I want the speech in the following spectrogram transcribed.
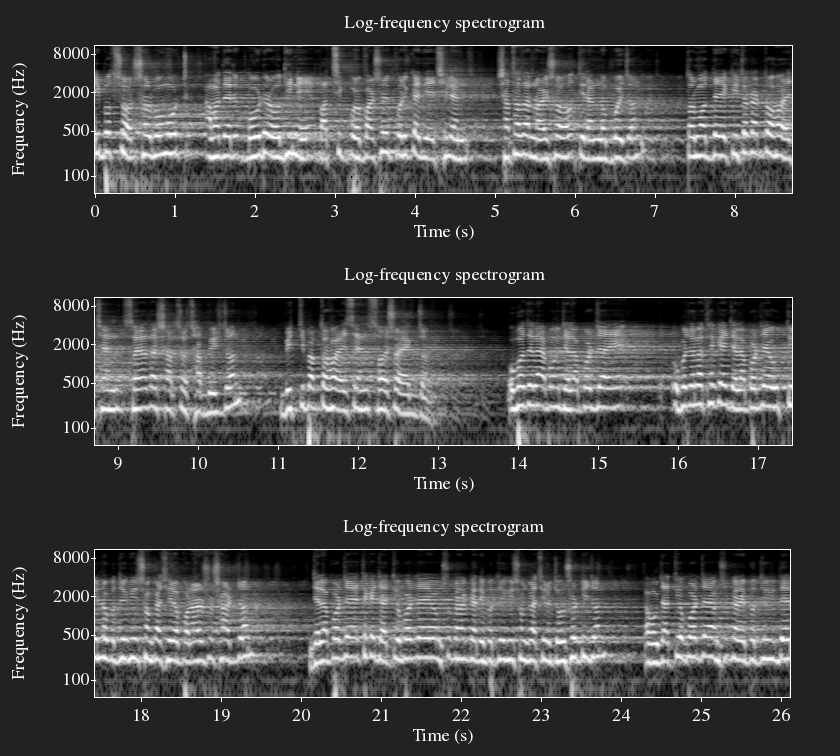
এই বছর সর্বমোট আমাদের বোর্ডের অধীনে বার্ষিক বার্ষিক পরীক্ষা দিয়েছিলেন সাত হাজার নয়শো তিরানব্বই জন। তোর মধ্যে কৃতকার্য হয়েছেন ছয় হাজার সাতশো ছাব্বিশ জন, বৃত্তিপ্রাপ্ত হয়েছেন ছয়শো একজন উপজেলা এবং জেলা পর্যায়ে, উপজেলা থেকে জেলা পর্যায়ে উত্তীর্ণ প্রতিযোগীর সংখ্যা ছিল পনেরোশো ষাট জন। জেলা পর্যায়ে থেকে জাতীয় পর্যায়ে অংশগ্রহণকারী প্রতিযোগীর সংখ্যা ছিল চৌষট্টি জন এবং জাতীয় পর্যায়ে অংশগ্রহণকারী প্রতিযোগীদের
